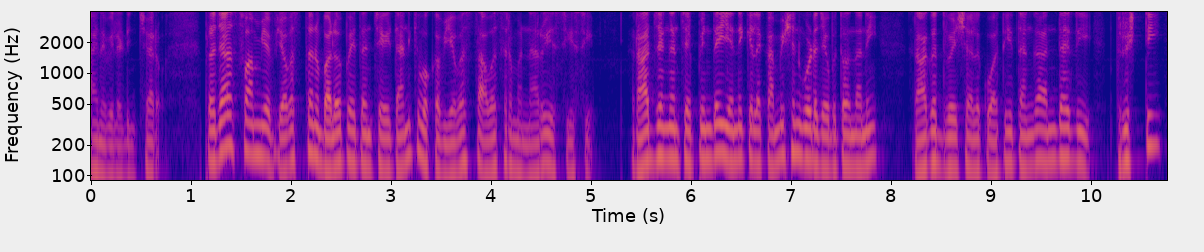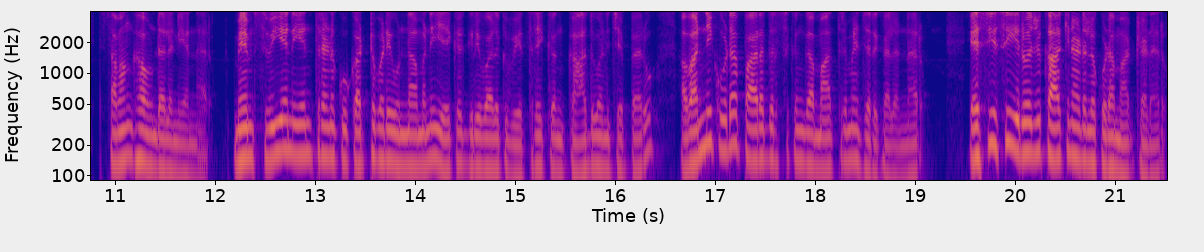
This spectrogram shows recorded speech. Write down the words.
ఆయన వెల్లడించారు. ప్రజాస్వామ్య వ్యవస్థను బలోపేతం చేయడానికి ఒక వ్యవస్థ అవసరమన్నారు ఎస్సీసీ రాజ్యాంగం చెప్పిందే ఎన్నికల కమిషన్ కూడా చెబుతోందని రాగద్వేషాలకు అతీతంగా అందరి దృష్టి సమంగా ఉండాలని అన్నారు. మేం స్వీయ నియంత్రణకు కట్టుబడి ఉన్నామని ఏకగ్రీవాలకు వ్యతిరేకం కాదు అని చెప్పారు. అవన్నీ కూడా పారదర్శకంగా మాత్రమే జరగాలన్నారు. ఎస్ఈసీ ఈరోజు కాకినాడలో కూడా మాట్లాడారు.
